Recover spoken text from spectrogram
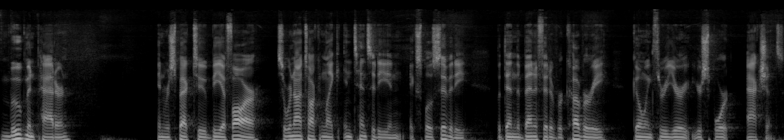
movement pattern in respect to bfr so we're not talking like intensity and explosivity but then the benefit of recovery going through your your sport actions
